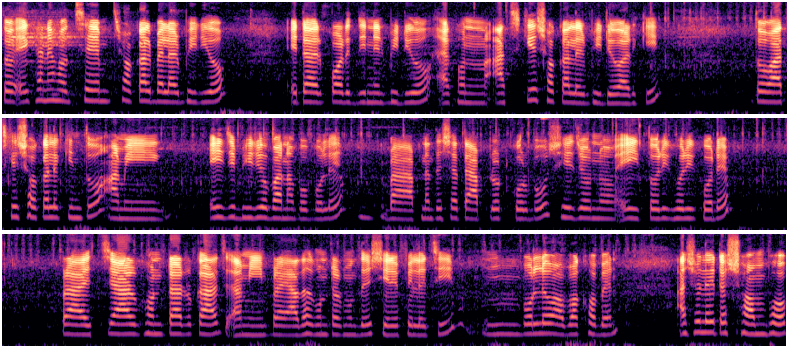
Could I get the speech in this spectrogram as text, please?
তো এখানে হচ্ছে সকালবেলার ভিডিও, এটার পরের দিনের ভিডিও, এখন আজকে সকালের ভিডিও আর কি। তো আজকে সকালে কিন্তু আমি এই যে ভিডিও বানাবো বলে বা আপনাদের সাথে আপলোড করব সেই জন্য এই তড়িঘড়ি করে প্রায় চার ঘণ্টার কাজ আমি প্রায় আধা ঘণ্টার মধ্যে সেরে ফেলেছি। বললেও অবাক হবেন। আসলে এটা সম্ভব।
